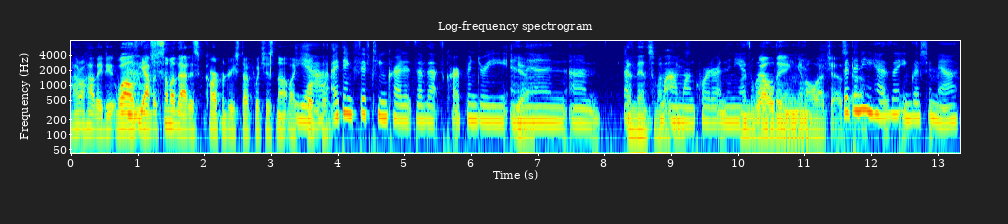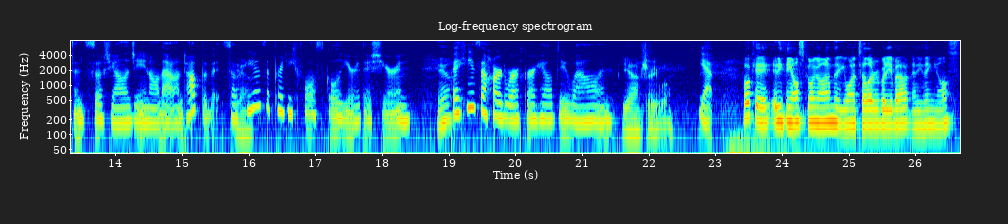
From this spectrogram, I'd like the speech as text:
i don't know how they do well yeah but some of that is carpentry stuff which is not like yeah, bookwork I think 15 credits of that's carpentry, and Yeah. then um, And then some on things. one quarter, and then he has and welding, welding and all that jazz But then he has the English and math and sociology and all that on top of it. So Yeah. he has a pretty full school year this year, and yeah but he's a hard worker. He'll do well, and yeah i'm sure he will yep. Okay. Anything else going on that you want to tell everybody about? Anything else?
